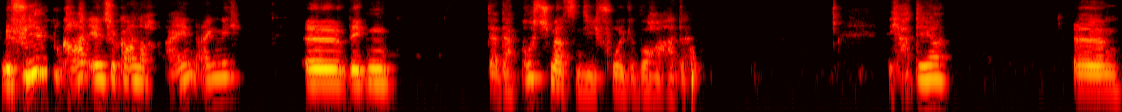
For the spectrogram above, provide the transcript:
Mir fiel gerade eben sogar noch ein, eigentlich, äh, wegen der, der Brustschmerzen, die ich vorige Woche hatte. Ich hatte ja ähm,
